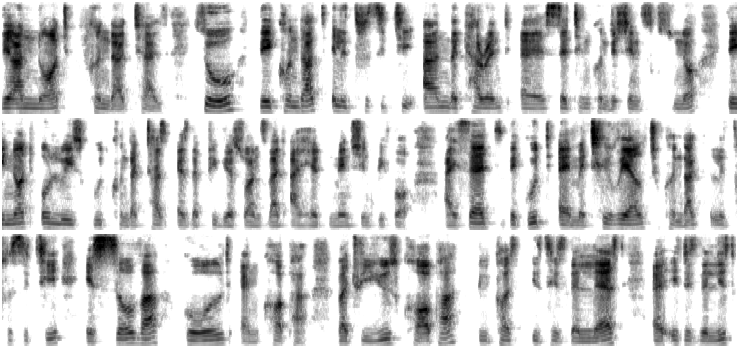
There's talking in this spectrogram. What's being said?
They are not conductors. So they conduct electricity under current uh, certain conditions. You know, they're not always good conductors as the previous ones that I had mentioned before. I said the good uh, material to conduct electricity is silver, gold and copper but we use copper because it is the least uh, it is the least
